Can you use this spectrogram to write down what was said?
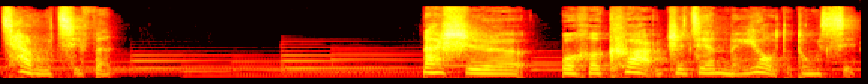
恰如其分。那是我和科尔之间没有的东西。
